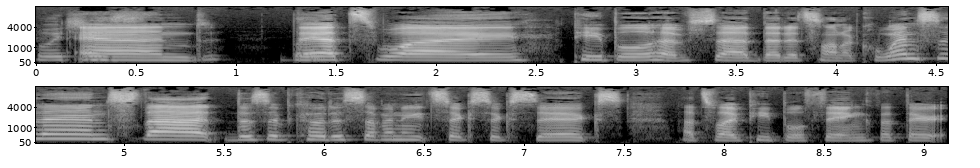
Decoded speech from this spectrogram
which is that's why people have said that it's not a coincidence that the zip code is seven eight six six six. That's why people think that there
